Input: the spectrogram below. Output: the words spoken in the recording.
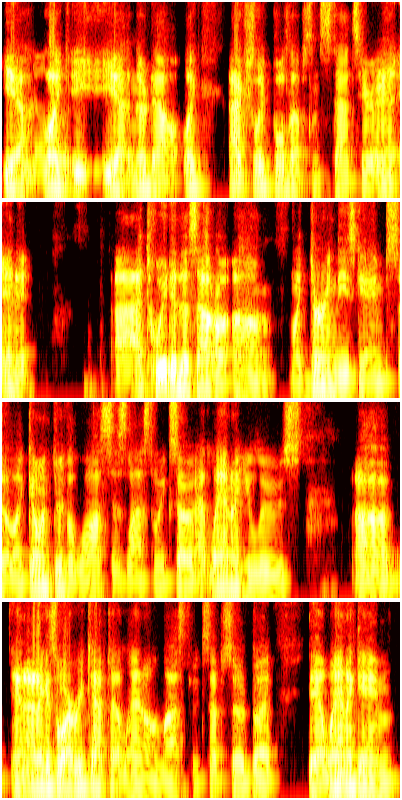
Yeah, you know, like so, yeah, no doubt. Like I actually pulled up some stats here, and, and it I tweeted this out uh, um like during these games. So like going through the losses last week. So Atlanta, you lose. Uh, and I guess well, I recapped Atlanta on last week's episode, but the Atlanta game,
